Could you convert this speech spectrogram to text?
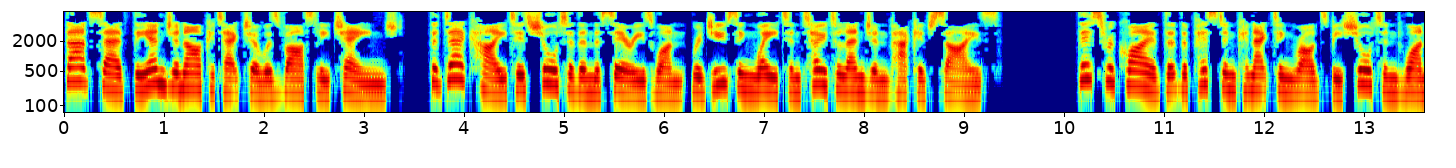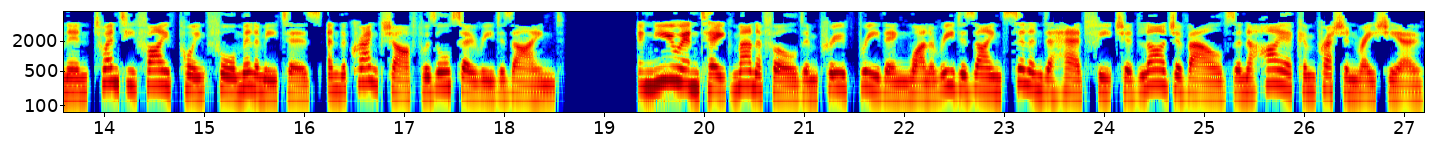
That said, the engine architecture was vastly changed. The deck height is shorter than the Series 1, reducing weight and total engine package size. This required that the piston connecting rods be shortened 1 in 25.4 mm, and the crankshaft was also redesigned. A new intake manifold improved breathing while a redesigned cylinder head featured larger valves and a higher compression ratio.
